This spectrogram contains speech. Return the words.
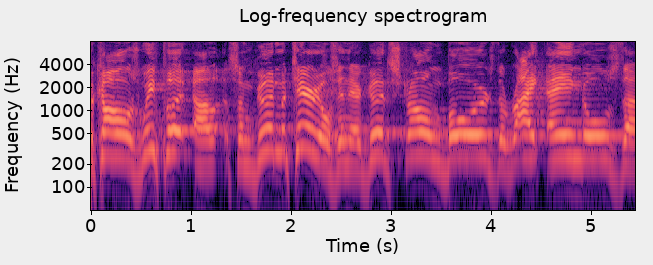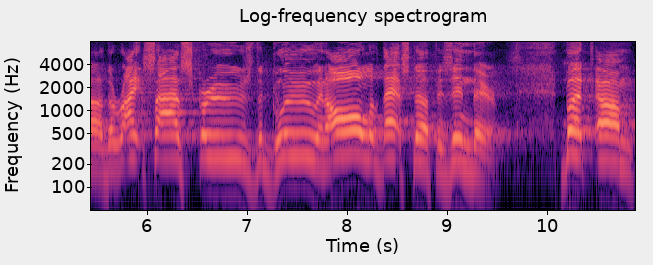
because we put uh, some good materials in there good strong boards, the right angles, the, the right size screws, the glue, and all of that stuff is in there. But um,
